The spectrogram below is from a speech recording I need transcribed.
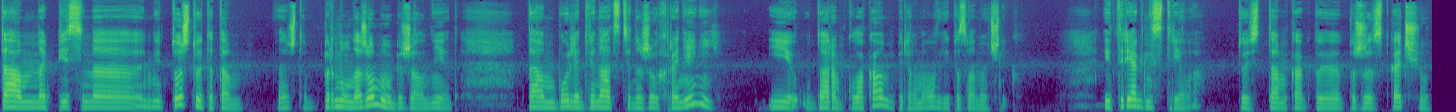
там написано не то, что это там знаешь, там пырнул ножом и убежал. Нет. Там более 12 ножевых ранений, и ударом кулака он переломал ей позвоночник. И три огнестрела. То есть там как бы по жесткачу.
